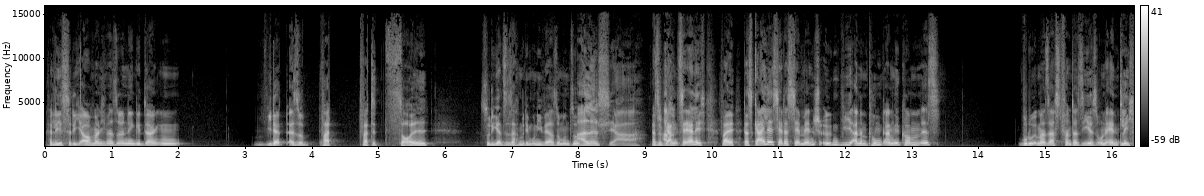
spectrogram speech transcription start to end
Verlierst du dich auch manchmal so in den Gedanken, wie das, also, was das soll? So die ganze Sache mit dem Universum und so? Alles, ja. Also ganz ehrlich, weil das Geile ist ja, dass der Mensch irgendwie an einem Punkt angekommen ist, wo du immer sagst, Fantasie ist unendlich.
